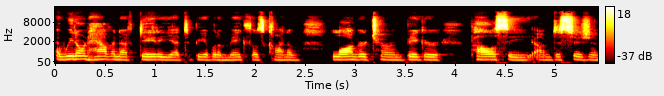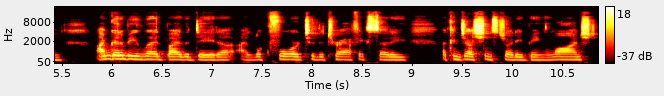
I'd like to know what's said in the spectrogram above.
and we don't have enough data yet to be able to make those kind of longer term, bigger policy um, decisions. I'm going to be led by the data. I look forward to the traffic study, a congestion study being launched.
